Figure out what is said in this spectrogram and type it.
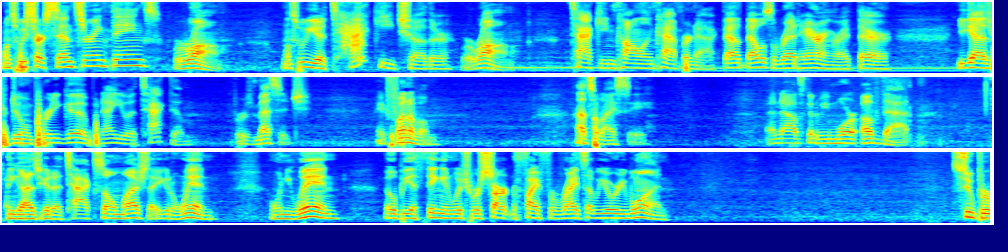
Once we start censoring things, we're wrong. Once we attack each other, we're wrong. Attacking Colin Kaepernick, that that was a red herring right there. You guys were doing pretty good, but now you attacked him for his message, made fun of him. That's what I see. And now it's going to be more of that. You guys are going to attack so much that you're going to win. And when you win, it'll be a thing in which we're starting to fight for rights that we already won. Super,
